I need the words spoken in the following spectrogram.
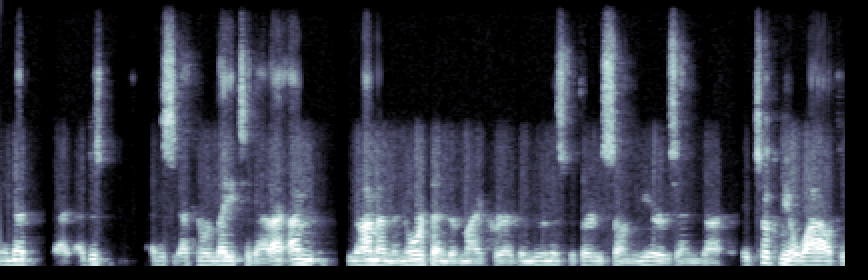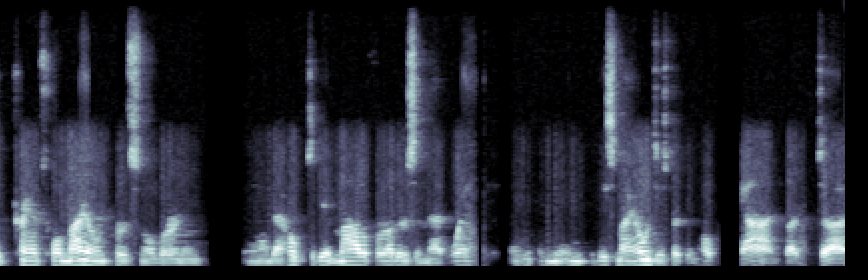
and that I, I, just I just I can relate to that. I, am you know I'm on the north end of my career. I've been doing this for 30 some years, and uh, it took me a while to transform my own personal learning, and I hope to be a model for others in that way, and, and, and at least my own district, and hopefully beyond. But uh,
